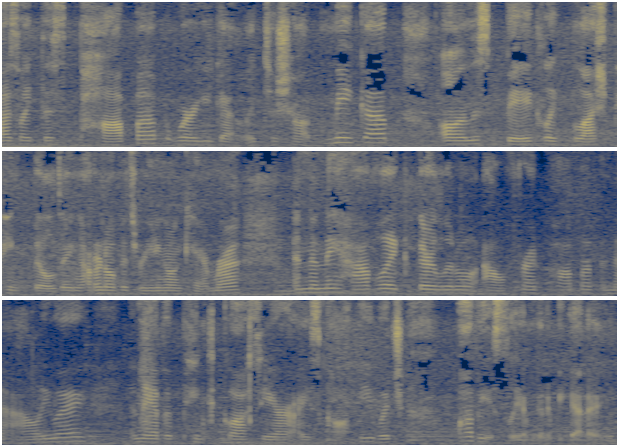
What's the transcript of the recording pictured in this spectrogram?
Has like this pop-up where you get like to shop makeup all in this big like blush pink building. I don't know if it's reading on camera. And then they have like their little Alfred pop-up in the alleyway and they have a pink Glossier iced coffee, which obviously I'm gonna be getting.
